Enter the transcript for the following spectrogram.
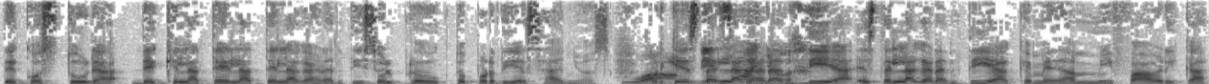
de costura de que la tela te la garantizo el producto por 10 años, Wow, porque esta es 10 la años. garantía, esta es la garantía que me da mi fábrica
